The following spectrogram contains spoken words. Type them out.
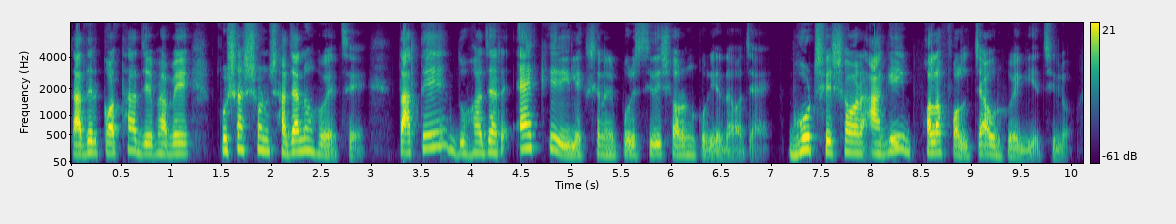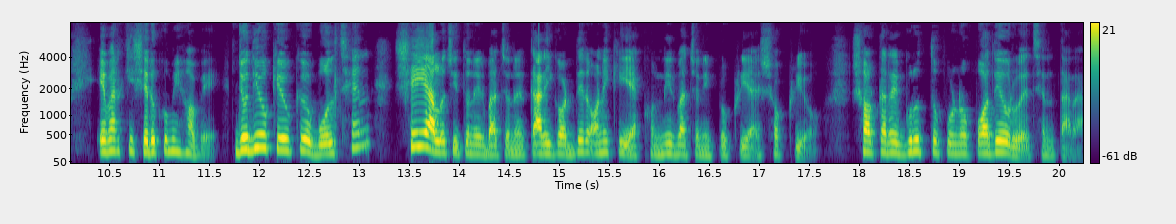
তাদের কথা যেভাবে প্রশাসন সাজানো হয়েছে তাতে দু হাজার একের ইলেকশনের পরিস্থিতি স্মরণ করিয়ে দেওয়া যায়। ভোট শেষ হওয়ার আগেই ফলাফল চাউর হয়ে গিয়েছিল। এবার কি সেরকমই হবে? যদিও কেউ কেউ বলছেন, সেই আলোচিত নির্বাচনের কারিগরদের অনেকেই এখন নির্বাচনী প্রক্রিয়ায় সক্রিয়। সরকারের গুরুত্বপূর্ণ পদেও রয়েছেন তারা।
